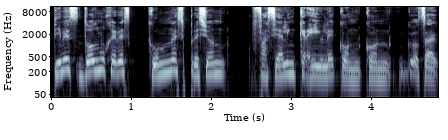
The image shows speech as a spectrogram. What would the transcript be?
tienes dos mujeres con una expresión facial increíble con, con, o sea,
